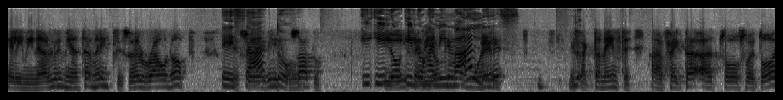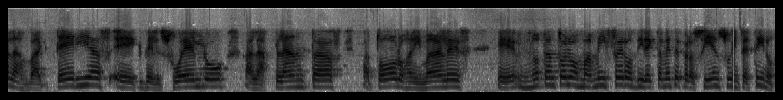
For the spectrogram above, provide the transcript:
eliminarlo inmediatamente. Eso es el Roundup. Exacto. Y, y, y los animales. exactamente. Afecta a todo, sobre todo a las bacterias eh, del suelo, a las plantas, a todos los animales. eh, no tanto los mamíferos directamente, pero sí en su intestino.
